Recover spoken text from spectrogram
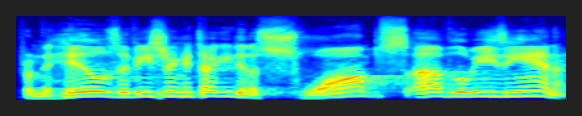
from the hills of eastern Kentucky to the swamps of Louisiana.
